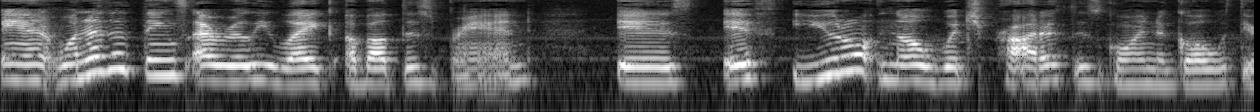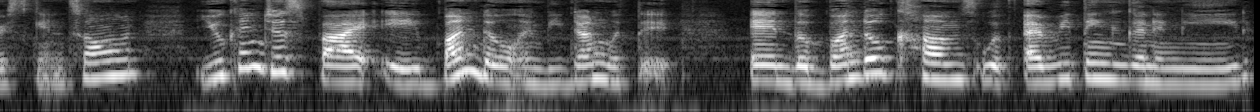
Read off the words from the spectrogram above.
And one of the things I really like about this brand is if you don't know which product is going to go with your skin tone, you can just buy a bundle and be done with it. And the bundle comes with everything you're going to need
